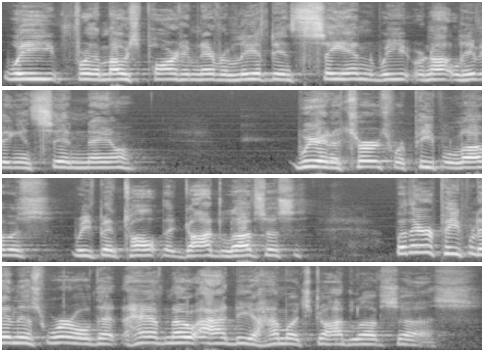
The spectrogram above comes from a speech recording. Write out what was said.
We, for the most part, have never lived in sin. We are not living in sin now. We're in a church where people love us. We've been taught that God loves us. But there are people in this world that have no idea how much God loves us.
